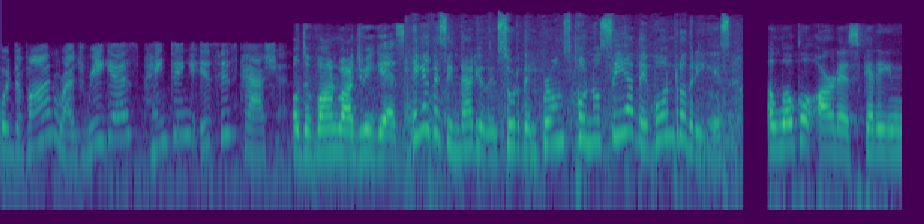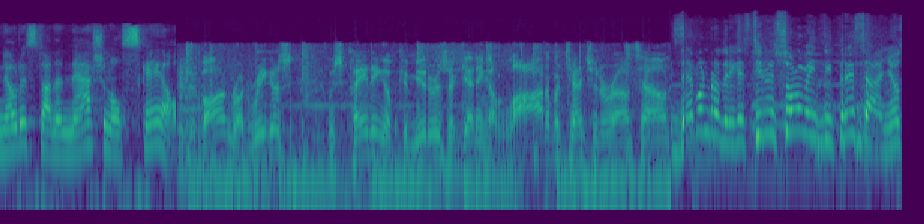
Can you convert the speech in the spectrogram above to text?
For Devon Rodriguez, painting is his passion. Devon Rodriguez. En el vecindario del sur del Bronx conocí a Devon Rodríguez, a local artist getting noticed on a national scale. Devon Rodriguez, whose painting of commuters are getting a lot of attention around town. Devon Rodriguez tiene solo 23 años.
